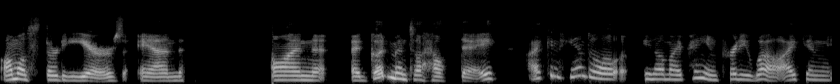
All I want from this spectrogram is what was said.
almost 30 years. And on a good mental health day, I can handle, you know, my pain pretty well. I can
